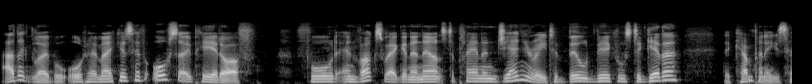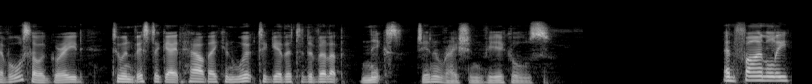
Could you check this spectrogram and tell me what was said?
Other global automakers have also paired off. Ford and Volkswagen announced a plan in January to build vehicles together, the companies have also agreed to investigate how they can work together to develop next generation vehicles. And finally,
